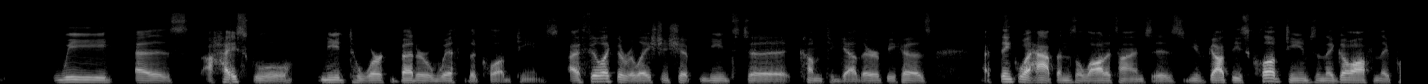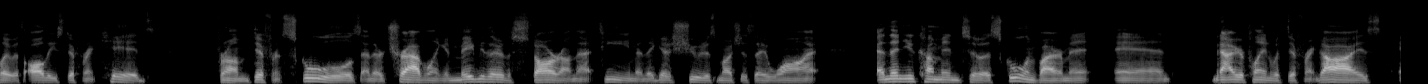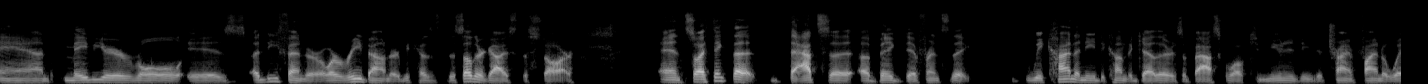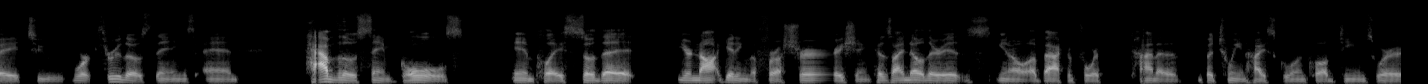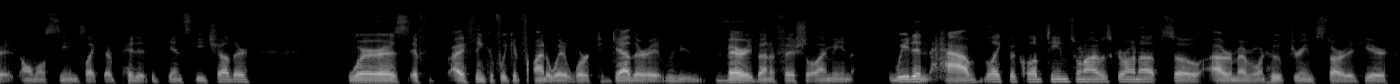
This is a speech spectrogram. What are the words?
we as a high school need to work better with the club teams. I feel like the relationship needs to come together because I think what happens a lot of times is you've got these club teams and they go off and they play with all these different kids from different schools and they're traveling and maybe they're the star on that team and they get to shoot as much as they want. And then you come into a school environment and now you're playing with different guys and maybe your role is a defender or a rebounder because this other guy's the star. And so i think that that's a, a big difference that we kind of need to come together as a basketball community to try and find a way to work through those things and have those same goals in place so that you're not getting the frustration because i know there is you know a back and forth kind of between high school and club teams where it almost seems like they're pitted against each other. Whereas if i think if we could find a way to work together it would be very beneficial. I mean we didn't have like the club teams when i was growing up so i remember when hoop dreams started here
